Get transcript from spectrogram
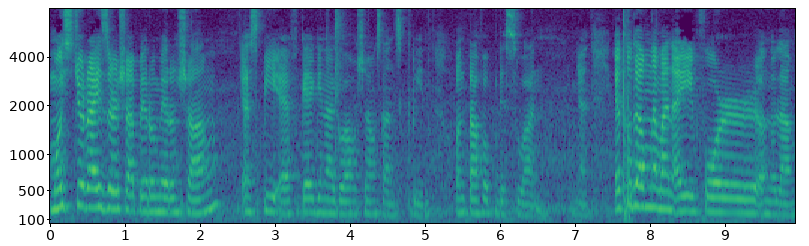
Moisturizer siya pero meron siyang SPF, kaya ginagawa ko siyang sunscreen on top of this one. Yan. Ito lang naman ay for, ano lang,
